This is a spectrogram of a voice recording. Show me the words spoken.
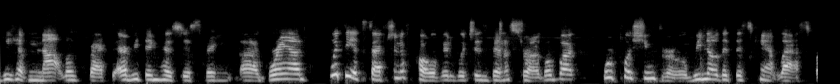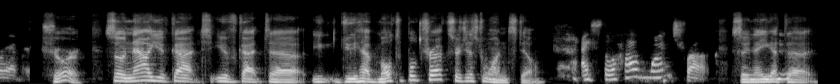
we have not looked back. Everything has just been uh, grand, with the exception of COVID, which has been a struggle. But we're pushing through. We know that this can't last forever. Sure. So now you've got you've got uh, you, do you have multiple trucks or just one still? I still have one truck. So now you got mm-hmm. the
